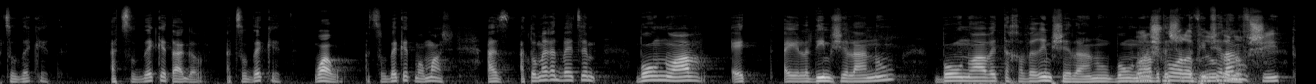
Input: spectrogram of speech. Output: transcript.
את צודקת. את צודקת, אגב. את צודקת. וואו, את צודקת ממש. אז את אומרת בעצם, בואו נאהב את הילדים שלנו, בואו נאהב את החברים שלנו, בואו נאהב את השותפים שלנו. בואו נשמור על הבריאות הנפשית,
